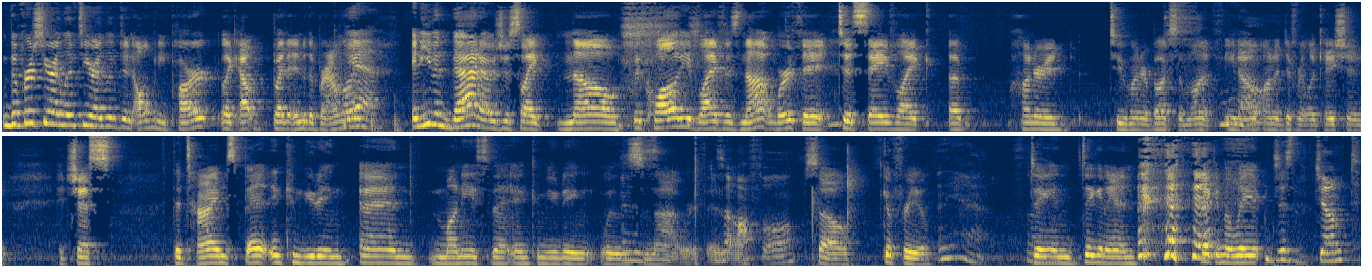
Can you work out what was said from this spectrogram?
the first year I lived here, I lived in Albany Park, like out by the end of the Brown Line. Yeah. And even that, I was just like, no, the quality of life is not worth it to save like a hundred, two hundred bucks a month, you know, on a different location. It's just the time spent in commuting and money spent in commuting was It's- not worth it. It's at all. awful. So good for you, Yeah. Digging, digging in, taking the leap. Just jumped.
